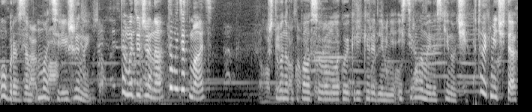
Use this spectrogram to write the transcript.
Образом матери и жены. Там идет жена, там идет мать. Чтобы она покупала соевое молоко и крекеры для меня и стирала мои носки ночью. В твоих мечтах.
